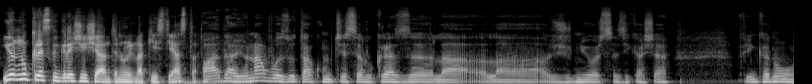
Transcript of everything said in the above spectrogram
Eu nu cred că greșește și antrenorii la chestia asta. Ba da, eu n-am văzut acum ce se lucrează la, la junior, să zic așa, fiindcă nu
